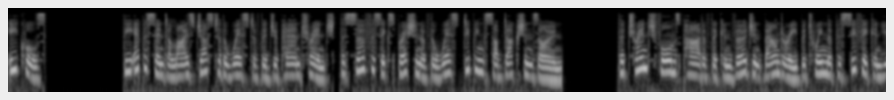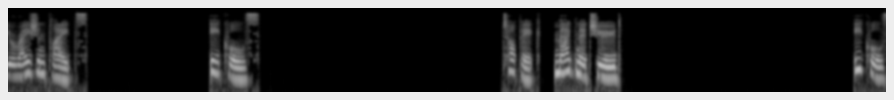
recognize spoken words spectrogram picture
Equals. The epicenter lies just to the west of the Japan Trench, the surface expression of the west-dipping subduction zone. The trench forms part of the convergent boundary between the Pacific and Eurasian plates. Topic: Magnitude. Equals.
